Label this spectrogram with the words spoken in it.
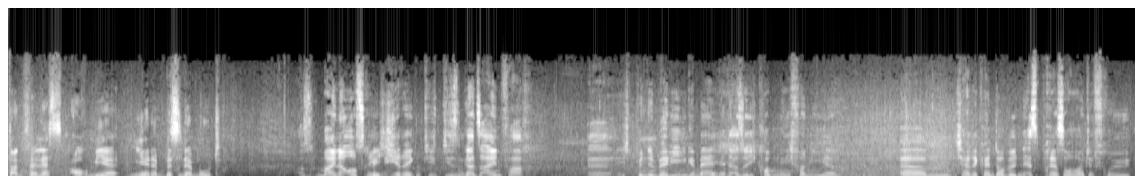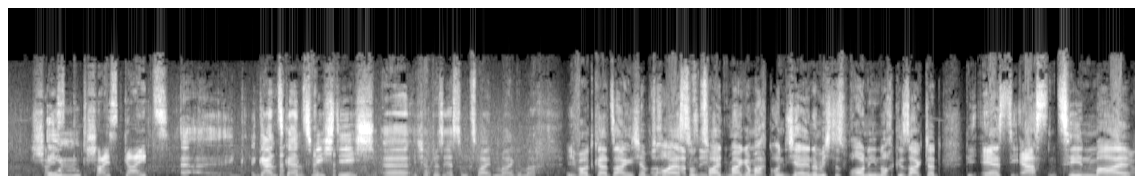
dann verlässt auch mir, mir ein bisschen der Mut. Also meine Ausreden, Mich- Erik, die, die sind ganz einfach. Äh, ich bin in Berlin gemeldet, also ich komme nicht von hier. Ähm, ich hatte keinen doppelten Espresso heute früh. Scheiß, Und Scheiß Geiz. ganz, ganz wichtig, äh, ich habe das erst zum zweiten Mal gemacht. Ich wollte gerade sagen, ich habe es Also auch erst zum Absicht. zweiten Mal gemacht und ich erinnere mich, dass Brownie noch gesagt hat, die, er ist die ersten zehn Mal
